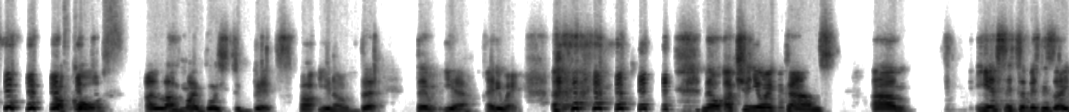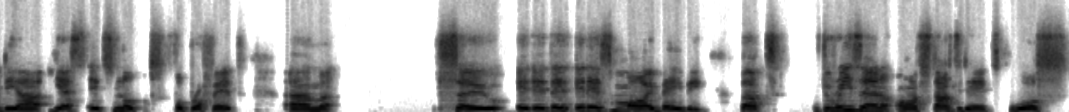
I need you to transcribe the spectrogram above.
of course. I love my boys to bits, but you know that that yeah. Anyway, no action your accounts. Um, yes, it's a business idea. Yes, it's not for profit. Um, so it, it, it is my baby. But the reason I've started it was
